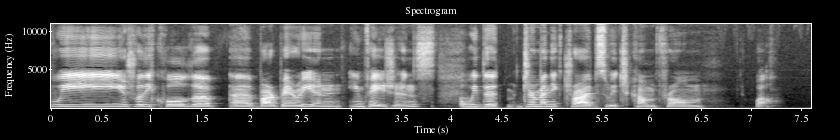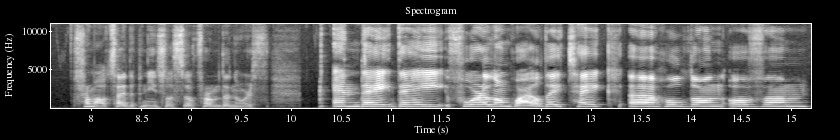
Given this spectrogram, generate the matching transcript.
we usually call the uh, barbarian invasions with the germanic tribes which come from from outside the peninsula so from the north. And they they for a long while they take a hold on of um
